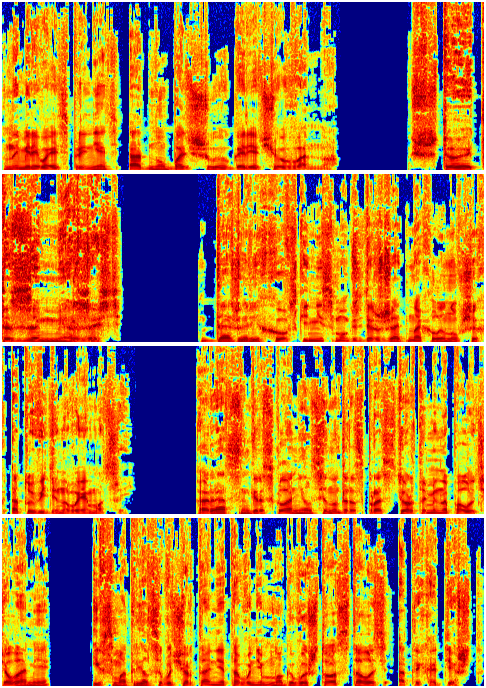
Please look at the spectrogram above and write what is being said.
намереваясь принять одну большую горячую ванну. «Что это за мерзость?» Даже Риховский не смог сдержать нахлынувших от увиденного эмоций. Ратцингер склонился над распростертыми на полу телами и всмотрелся в очертания того немногого, что осталось от их одежд.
